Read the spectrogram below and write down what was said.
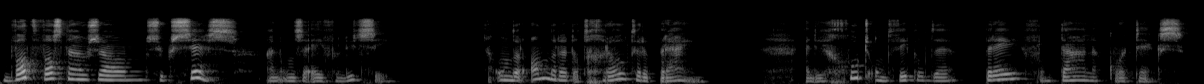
Wat was nou zo'n succes aan onze evolutie? Onder andere dat grotere brein en die goed ontwikkelde prefrontale cortex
